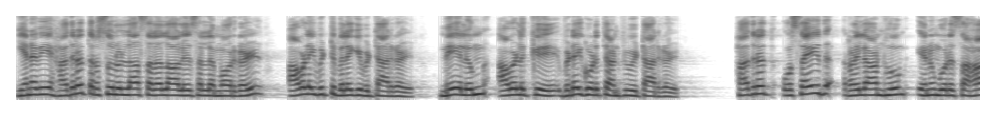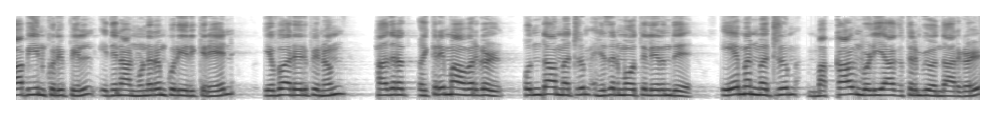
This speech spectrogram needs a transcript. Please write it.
எனவே ஹதரத் ரசூலுல்லா சல்லா அலுவலம் அவர்கள் அவளை விட்டு விலகிவிட்டார்கள். மேலும் அவளுக்கு விடை கொடுத்து அனுப்பிவிட்டார்கள். ஹதரத் ஒசைத் ரயிலான்ஹூம் எனும் ஒரு சஹாபியின் குறிப்பில் இதை நான் முன்னரும் கூறியிருக்கிறேன். எவ்வாறு இருப்பினும் ஹதரத் இக்ரிமா அவர்கள் குந்தா மற்றும் ஹிசர்மோத்திலிருந்து ஏமன் மற்றும் மக்காவின் வழியாக திரும்பி வந்தார்கள்.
